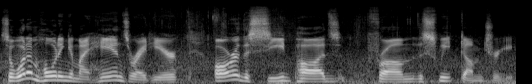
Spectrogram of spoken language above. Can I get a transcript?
So what I'm holding in my hands right here are the seed pods from the sweet gum tree.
